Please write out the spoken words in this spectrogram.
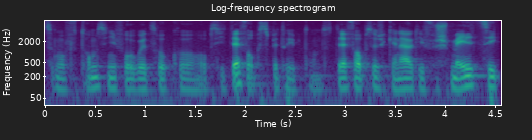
zum auf Tom seine Frage zurückkommen, ob sie DevOps betreibt. Und DevOps ist genau die Verschmelzung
